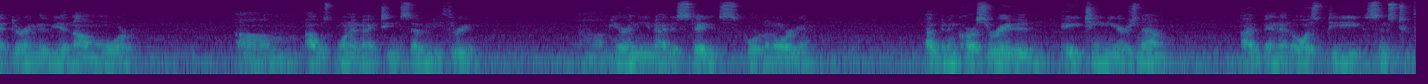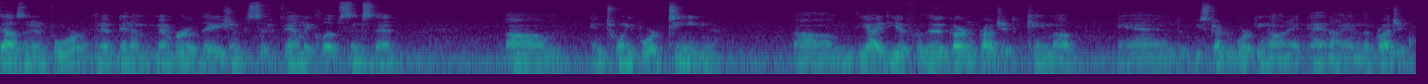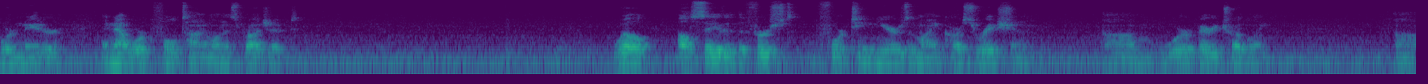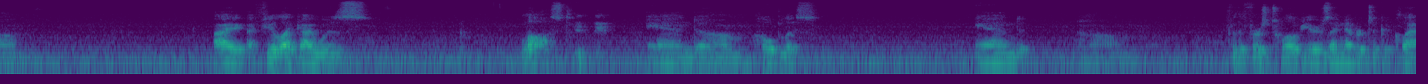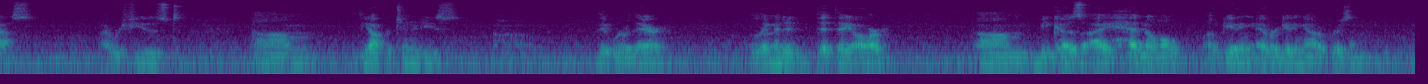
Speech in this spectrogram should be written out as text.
Met during the Vietnam War. Um, I was born in 1973 um, here in the United States, Portland, Oregon. I've been incarcerated 18 years now. I've been at OSP since 2004 and have been a member of the Asian Pacific Family Club since then. Um, in 2014, um, the idea for the garden project came up and we started working on it and I am the project coordinator and now work full-time on this project. Well, I'll say that the first 14 years of my incarceration um, were very troubling. Um, I, I feel like I was lost and um, hopeless. And um, for the first 12 years, I never took a class. I refused um, the opportunities um, that were there, limited that they are, um, because I had no hope of getting, ever getting out of prison.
